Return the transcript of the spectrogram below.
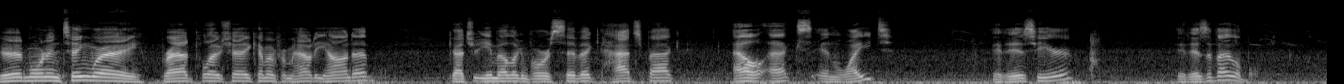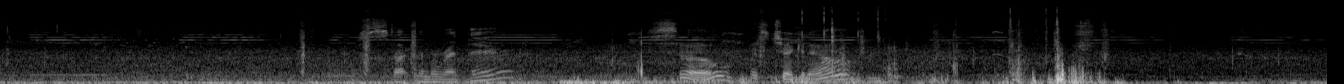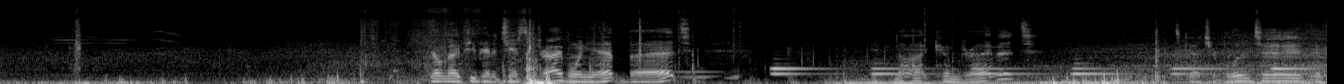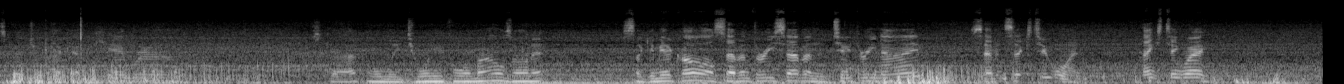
Good morning, Tingwei. Brad Plauche coming from Howdy Honda. Got your email looking for a Civic hatchback LX in white. It is here. It is available. Stock number right there. So let's check it out. Don't know if you've had a chance to drive one yet, but if not, come drive it. It's got your Bluetooth, it's got your backup camera. It's got only 24 miles on it. So give me a call, 737-239-7621. Thanks, Tingwei.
